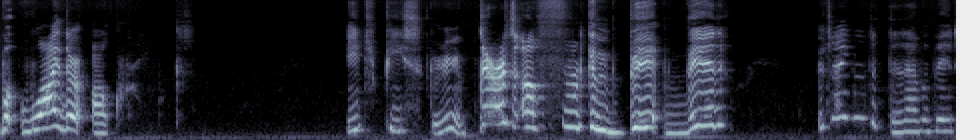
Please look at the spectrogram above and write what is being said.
But why they're all Chromebooks? HP screen. There's a freaking bit bid. Even that does have a bid,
